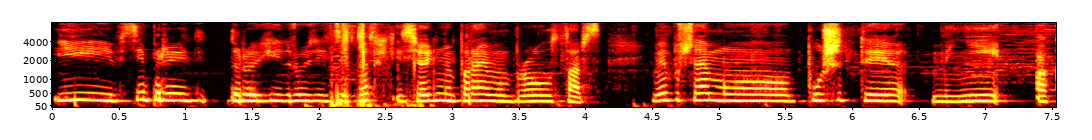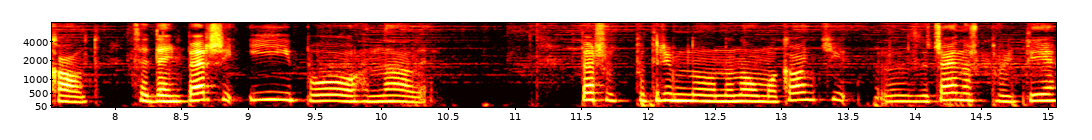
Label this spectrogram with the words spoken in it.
І всім привіт, дорогі друзі, це Петр, і сьогодні ми пораємо Brawl Stars. Ми почнемо пушити мені аккаунт. Це день перший і погнали. Спершу потрібно на новому аккаунті, е, звичайно ж, пройти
